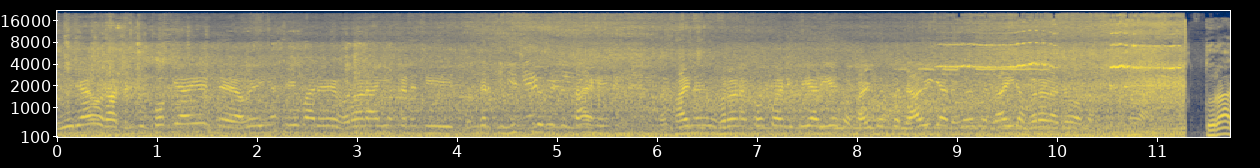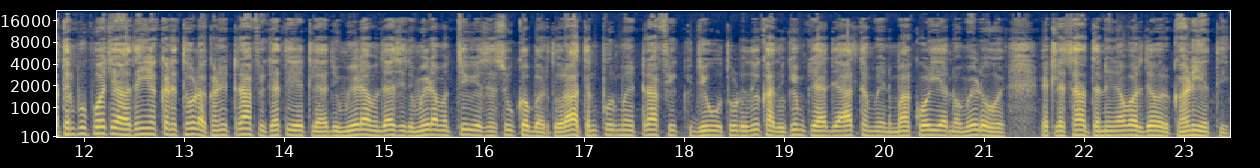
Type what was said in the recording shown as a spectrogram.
જોઈ રહ્યા રાધનપુર પહોંચી આવ્યા ને હવે અહીંયાથી અમારે વરાણા અહીંયા કનેથી પંદરથી વીસ કિલોમીટર થાય છે. ફાઇનલ ભરાણા પહોંચવાની તૈયારી છે તો ભાઈબંધ બધા આવી ગયા ને રાઈડા વરાણા જવા તો રાધનપુર પહોંચ્યા હતા. અહીંયા કને થોડા ઘણી ટ્રાફિક હતી, એટલે હજુ મેળામાં જશે તો મેળામાં ચીવી હશે. શું ખબર? તો રાધનપુરમાં ટ્રાફિક જેવું થોડું દેખાતું, કેમ કે આજે આથમ મા ખોડિયારનો મેળો હોય, એટલે સાધનની અવર જવર ઘણી હતી.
